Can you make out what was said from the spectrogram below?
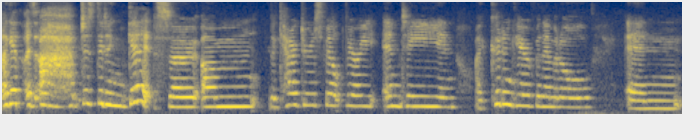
I get, I uh, just didn't get it. So um, the characters felt very empty and I couldn't care for them at all. And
